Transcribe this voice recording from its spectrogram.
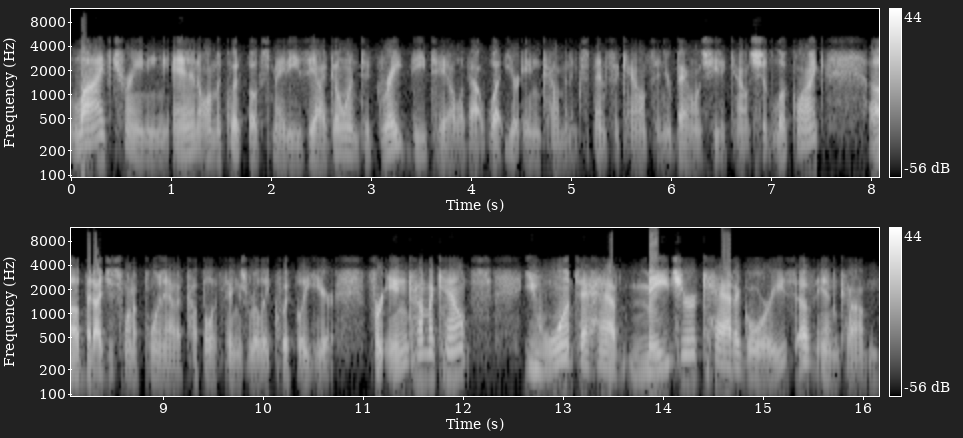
live training and on the QuickBooks Made Easy, I go into great detail about what your income and expense accounts and your balance sheet accounts should look like. Uh, but I just want to point out a couple of things really quickly here. For income accounts, you want to have major categories of income.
